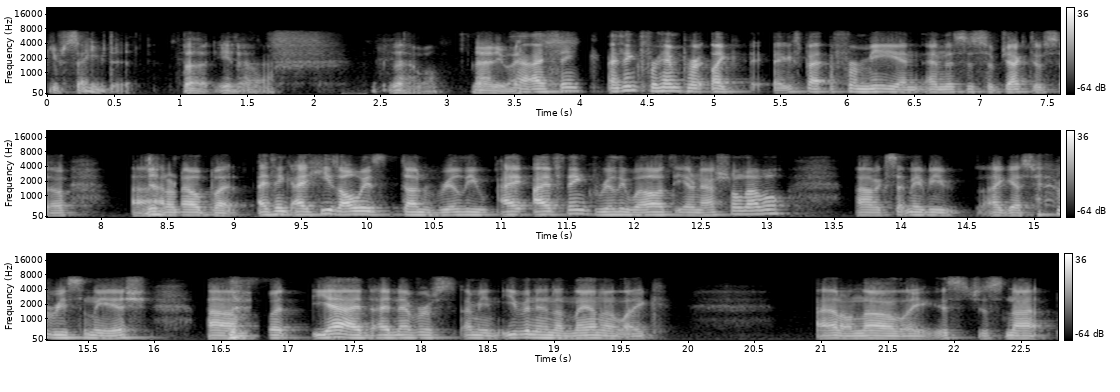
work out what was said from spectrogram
you've saved it. But you know, yeah. well, anyway, Yeah, I think I think for him, per, like expect for me, and and this is subjective, so uh, Yeah. I don't know, but I think I, he's always done really, I I think really well at the international level, um, except maybe I guess recently-ish. Um, but yeah, I, I never, I mean, even in Atlanta, like I don't know, like it's just not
